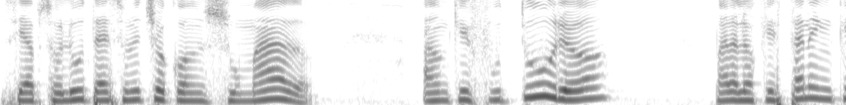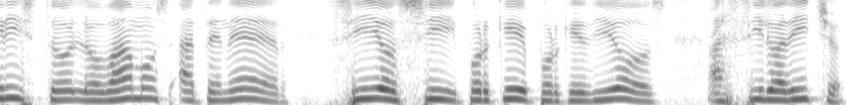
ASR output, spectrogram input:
si absoluta, es un hecho consumado. Aunque futuro, para los que están en Cristo, lo vamos a tener sí o sí. ¿Por qué? Porque Dios así lo ha dicho.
